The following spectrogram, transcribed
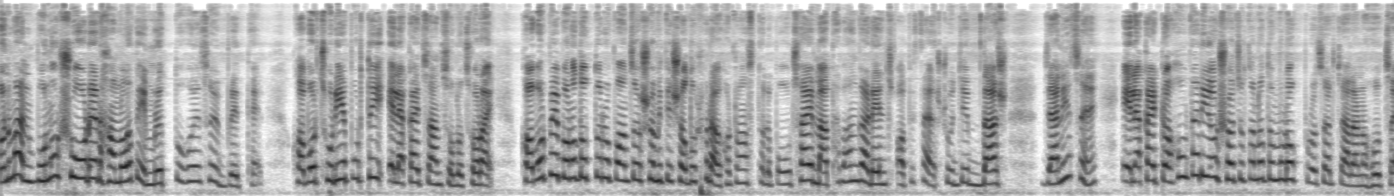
অনুমান, বুনো শুয়োরের হামলাতে মৃত্যু হয়েছে ওই বৃদ্ধের। খবর ছড়িয়ে পড়তেই এলাকায় চাঞ্চল্য ছড়ায়। খবর পেয়ে বন দপ্তর ও পঞ্চায়েত সমিতির সদস্যরা ঘটনাস্থলে পৌঁছায়। মাথাভাঙ্গা রেঞ্জ অফিসার সুজীব দাস জানিয়েছেন, এলাকায় টহলদারি ও সচেতনতামূলক প্রচার চালানো হচ্ছে।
